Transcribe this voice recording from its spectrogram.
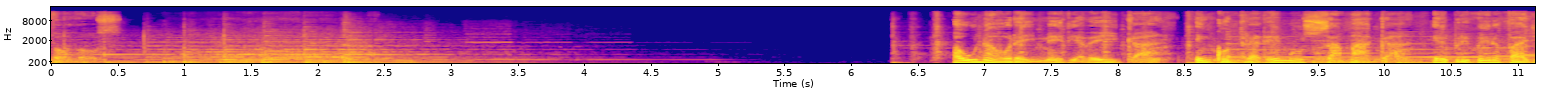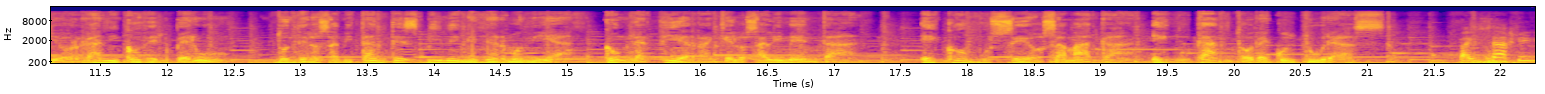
Somos todos. A una hora y media de Ica, encontraremos Samaca, el primer valle orgánico del Perú, donde los habitantes viven en armonía con la tierra que los alimenta. Eco Museo Samaca, encanto de culturas. Paisaje,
